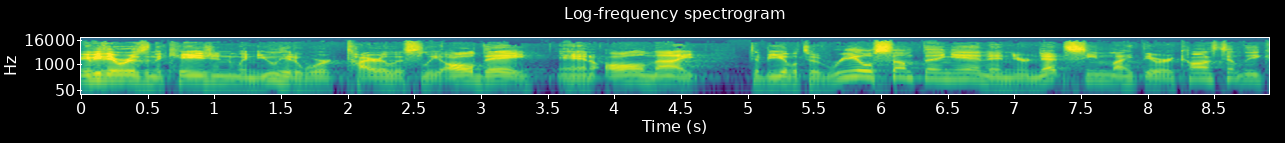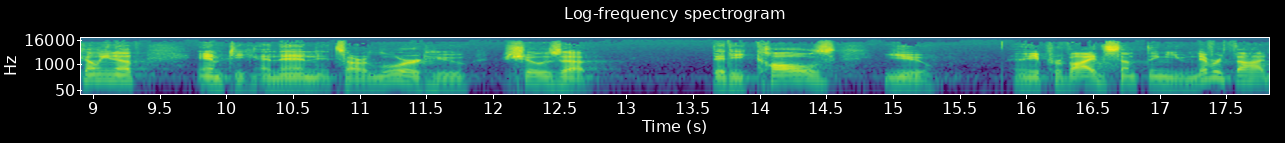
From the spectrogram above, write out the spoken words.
Maybe there was an occasion when you had worked tirelessly all day and all night to be able to reel something in, and your nets seemed like they were constantly coming up empty. And then it's our Lord who shows up, that He calls you, and He provides something you never thought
